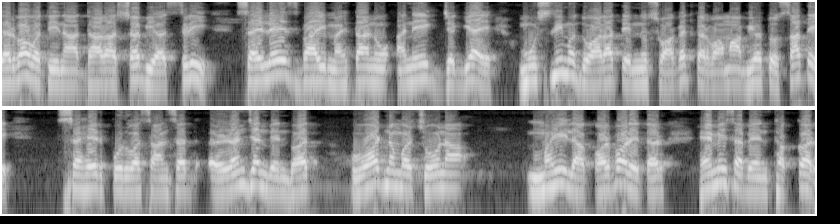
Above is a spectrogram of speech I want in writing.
દરબાવતીના ધારાસભ્ય શ્રી શૈલેષભાઈ મહેતાનું અનેક જગ્યાએ મુસ્લિમો દ્વારા તેમનું સ્વાગત કરવામાં આવ્યું હતું. સાથે શહેર પૂર્વ સાંસદ રંજનબેન ભટ્ટ, વોર્ડ નંબર ચોના મહિલા કોર્પોરેટર હેમિસાબેન ઠક્કર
